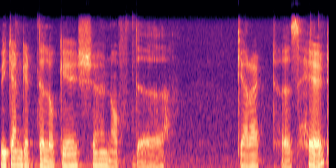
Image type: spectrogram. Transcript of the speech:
We can get the location of the character's head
